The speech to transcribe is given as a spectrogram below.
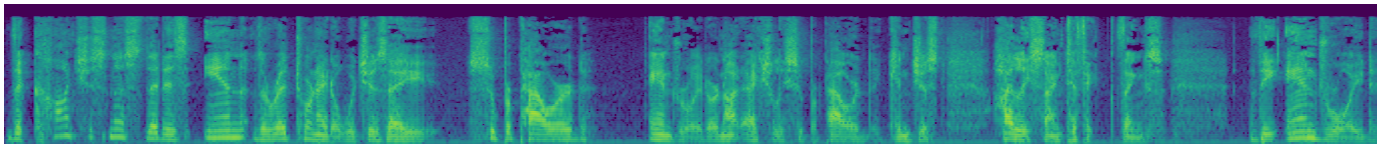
The consciousness that is in the Red Tornado, which is a superpowered android, or not actually superpowered, can just highly scientific things. The android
